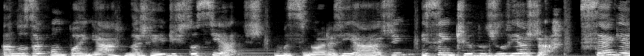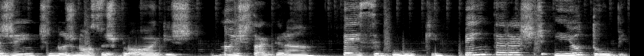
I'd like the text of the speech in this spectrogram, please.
a nos acompanhar nas redes sociais, Uma Senhora Viagem e Sentidos do Viajar. Segue a gente nos nossos blogs, no Instagram, Facebook, Pinterest e YouTube.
